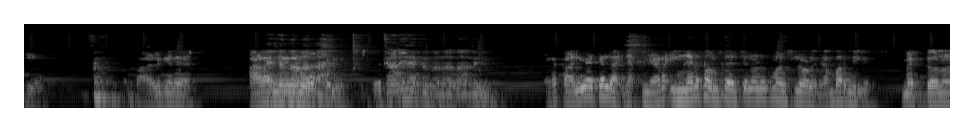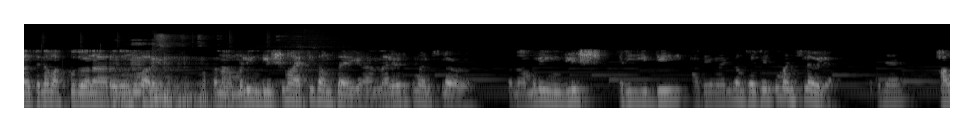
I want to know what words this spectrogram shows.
ഹിയ അപ്പൊ ആളിങ്ങനെ ആളെന്നെ നോക്കണു എടാ കളിയാക്കല്ല. ഞാൻ ഇങ്ങനെ സംസാരിച്ചാലും നമുക്ക് മനസ്സിലാവുള്ളൂ. ഞാൻ പറഞ്ഞില്ലേ മെക്ഡൊണാൾഡ്സിന്റെ മക്കുദോനാറ് എന്ന് പറയും അപ്പൊ നമ്മൾ ഇംഗ്ലീഷ് മാറ്റി സംസാരിക്കണം. എന്നാലേ അവർക്ക് മനസ്സിലാവുള്ളൂ. അപ്പൊ നമ്മൾ ഇംഗ്ലീഷ് രീതി അതേമാതിരി സംസാരിച്ചാൽ എനിക്ക് മനസ്സിലാവില്ല. അപ്പൊ ഞാൻ ഹൗ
